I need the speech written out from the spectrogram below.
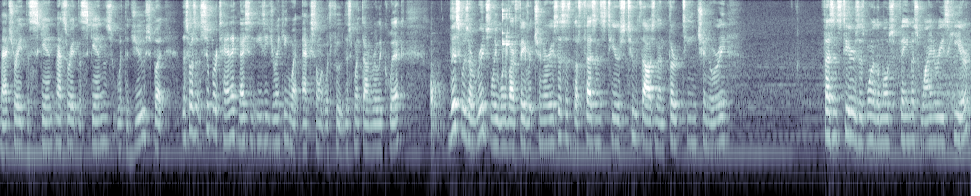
the skin, macerate the skins with the juice. But this wasn't super tannic, nice and easy drinking. Went excellent with food. This went down really quick. This was originally one of our favorite Chinuris. This is the Pheasant's Tears 2013 Chinuri. Pheasant's Tears is one of the most famous wineries here.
